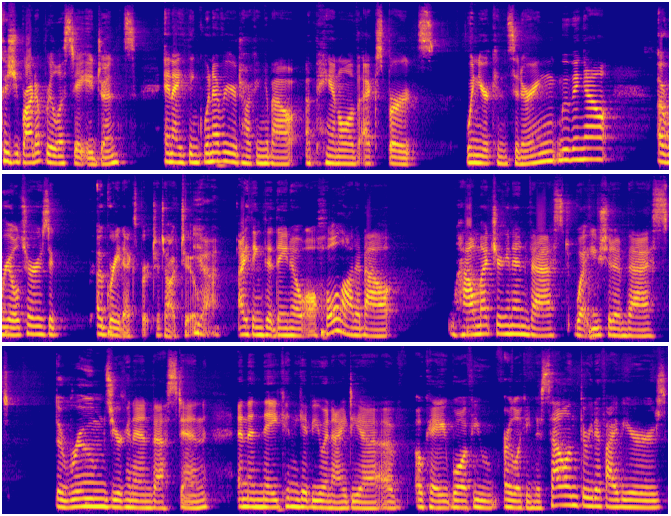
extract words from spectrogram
cuz you brought up real estate agents and I think whenever you're talking about a panel of experts when you're considering moving out, a realtor is a, a great expert to talk to. Yeah. I think that they know a whole lot about how much you're going to invest, what you should invest, the rooms you're going to invest in. And then they can give you an idea of, okay, well, if you are looking to sell in three to five years,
